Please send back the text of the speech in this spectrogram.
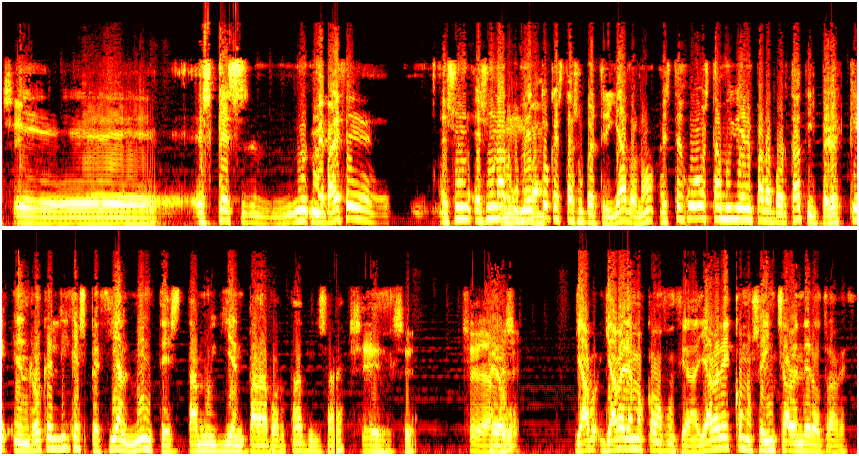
Sí. Eh, es que es, me parece es un, es un argumento que está súper trillado, ¿no? Este juego está muy bien para portátil, pero es que en Rocket League especialmente está muy bien para portátil, ¿sabes? Sí, sí. sí, pero, sí. Ya, ya veremos cómo funciona, ya veréis cómo se hincha a vender otra vez.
